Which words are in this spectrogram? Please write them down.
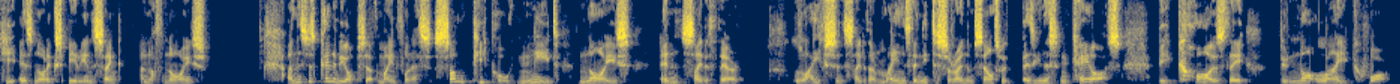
he is not experiencing enough noise. And this is kind of the opposite of mindfulness. Some people need noise inside of their lives, inside of their minds. They need to surround themselves with busyness and chaos because they do not like what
